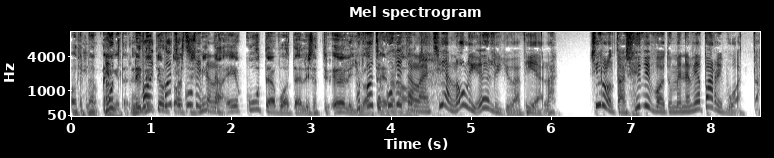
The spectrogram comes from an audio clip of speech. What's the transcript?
Ootas mä hengitän. Nyt, voit, nyt joudut siis kuvitella? mitä? Ei ole kuuteen vuoteen lisätty öljyä Mutta voitko kuvitella, että siellä oli öljyä vielä? Silloin taisi hyvin voitu mennä vielä pari vuotta.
